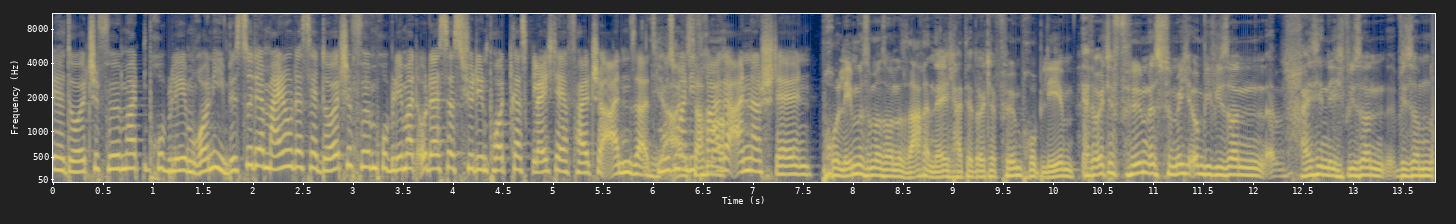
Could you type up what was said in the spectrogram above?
der deutsche Film hat ein Problem. Ronny, bist du der Meinung, dass der deutsche Film ein Problem hat oder ist das für den Podcast gleich der falsche Ansatz? Ja, muss man die Frage mal- anders stellen? Problem ist immer so eine Sache, ne? Ich hatte der deutsche Film ein Problem. Der deutsche Film ist für mich irgendwie wie so ein, weiß ich nicht, wie so ein, wie so ein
